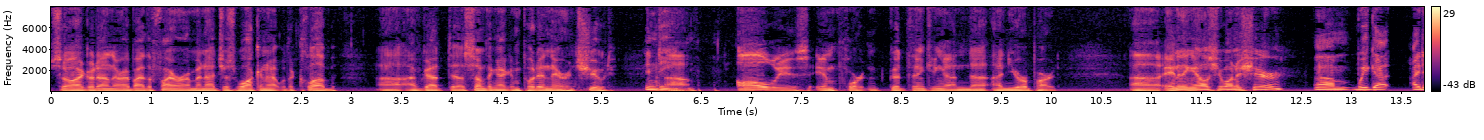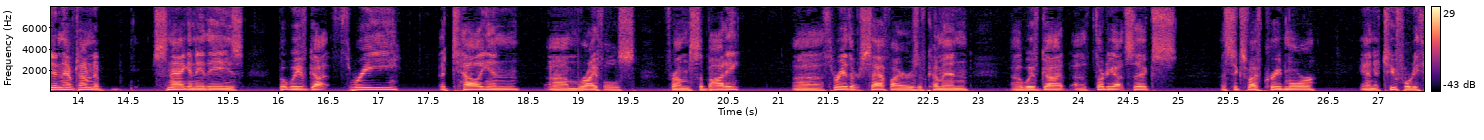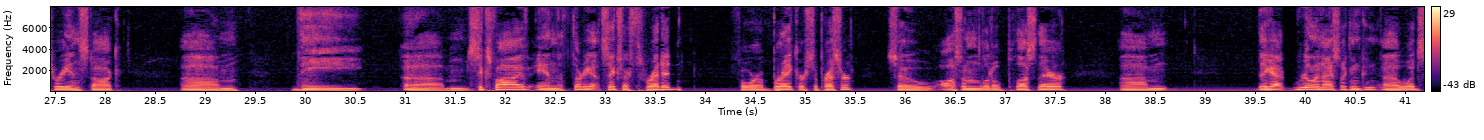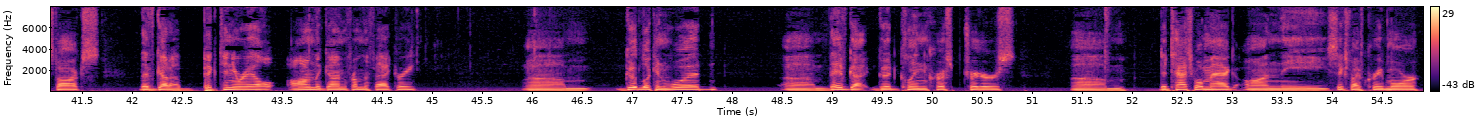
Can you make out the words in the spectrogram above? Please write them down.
So I go down there, I buy the firearm, and I'm not just walking out with a club. Uh, I've got uh, something I can put in there and shoot. indeed Uh, always important. Good thinking on uh, on your part. Uh, anything else you want to share? Um, we got i didn't have time to snag any of these but we've got three italian um, rifles from Sabatti uh, three of their sapphires have come in uh, we've got a 30 6 a 65 creedmoor and a 243 in stock um, the um, 65 and the 30 6 are threaded for a brake or suppressor so awesome little plus there um, they got really nice looking uh, wood stocks. They've got a Picatinny rail on the gun from the factory. Um, good looking wood. Um, they've got good, clean, crisp triggers. Um, detachable mag on the 6.5 Creedmoor,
